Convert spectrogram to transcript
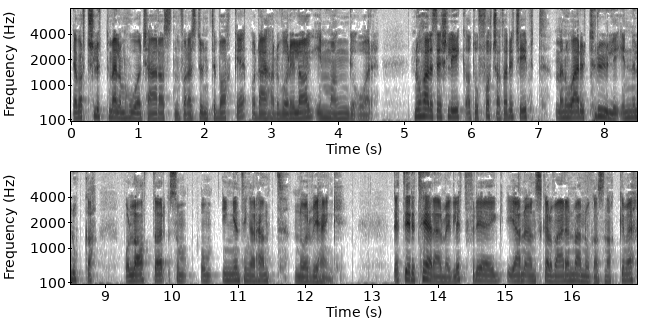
Det ble slutt mellom hun og kjæresten for ei stund tilbake, og de hadde vært i lag i mange år. Nå har det seg slik at hun fortsatt har det kjipt, men hun er utrolig innelukka og later som om ingenting har hendt når vi henger. Dette irriterer meg litt, fordi jeg gjerne ønsker å være en venn hun kan snakke med.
